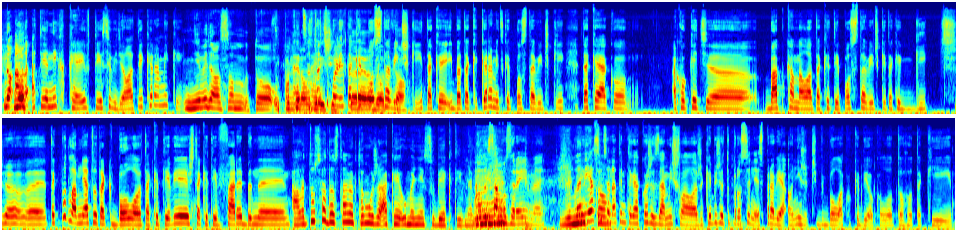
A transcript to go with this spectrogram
No, no, ale a tie Nick Cave, tie si videla tie keramiky? Nevedela som to úplne rozlíšiť. To boli také postavičky, také, iba také keramické postavičky, také ako ako keď uh, babka mala také tie postavičky, také gičové, tak podľa mňa to tak bolo, také tie, vieš, také tie farebné. Ale tu sa dostávame k tomu, že aké je umenie subjektívne. Ale samozrejme. Že Len niekto... ja som sa nad tým tak akože zamýšľala, že keby že to proste nespravia oni, že či by bol ako keby okolo toho taký,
